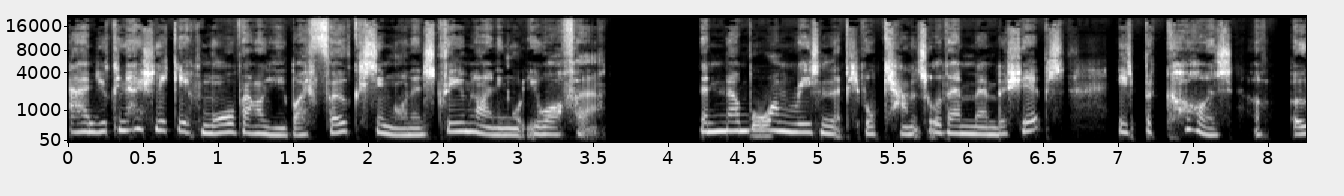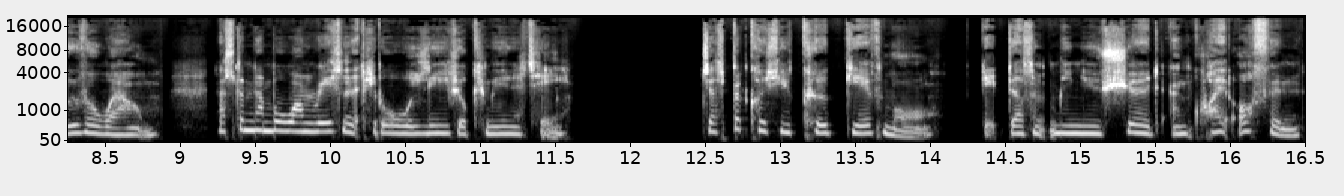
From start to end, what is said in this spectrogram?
And you can actually give more value by focusing on and streamlining what you offer. The number one reason that people cancel their memberships is because of overwhelm. That's the number one reason that people will leave your community. Just because you could give more, it doesn't mean you should. And quite often,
